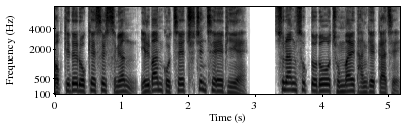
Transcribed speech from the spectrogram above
벅티드 로켓을 쓰면 일반 고체 추진체에 비해 순항 속도도 종말 단계까지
